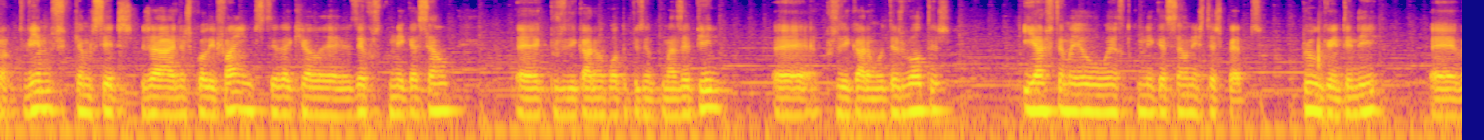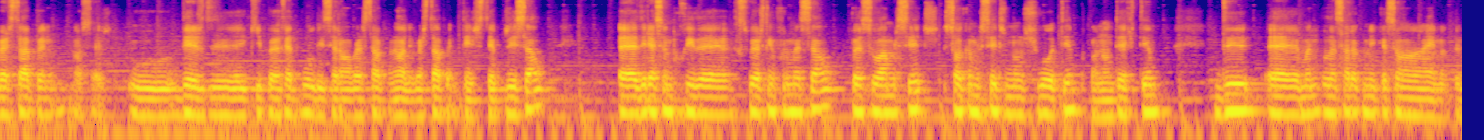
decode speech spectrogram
pronto, vimos que a Mercedes já nas qualifying teve aqueles erros de comunicação eh, que prejudicaram a volta, por exemplo, de Mazepin, eh, prejudicaram outras voltas, e acho que também houve um erro de comunicação neste aspecto. Pelo que eu entendi, eh, Verstappen, ou seja, o, desde a equipa Red Bull disseram ao Verstappen, olha Verstappen, tens de ter posição, a direção de corrida recebeu esta informação, passou à Mercedes, só que a Mercedes não chegou a tempo, ou não teve tempo, de uh, lançar a comunicação a Hamilton.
